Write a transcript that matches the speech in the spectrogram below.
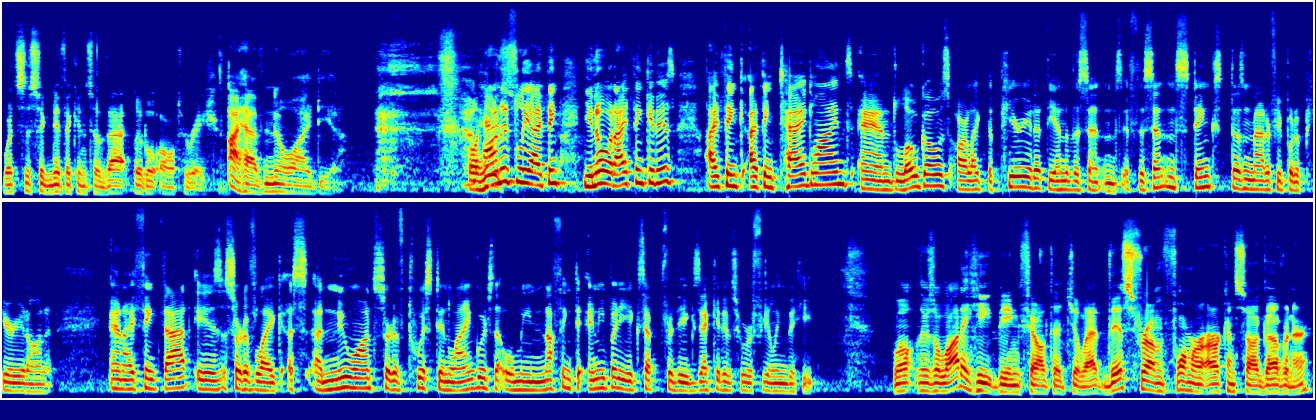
What's the significance of that little alteration? I have no idea. Well, Honestly, I think you know what I think it is. I think I think taglines and logos are like the period at the end of the sentence. If the sentence stinks, doesn't matter if you put a period on it. And I think that is sort of like a nuanced sort of twist in language that will mean nothing to anybody except for the executives who are feeling the heat. Well, there's a lot of heat being felt at Gillette. This from former Arkansas governor,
